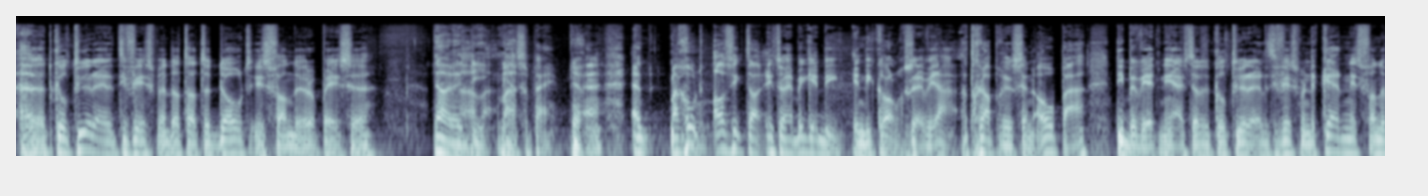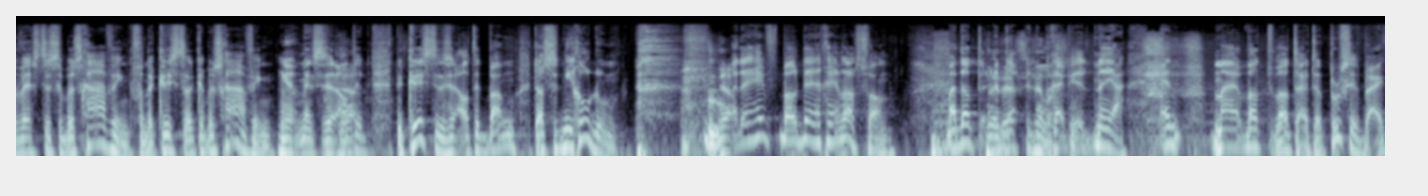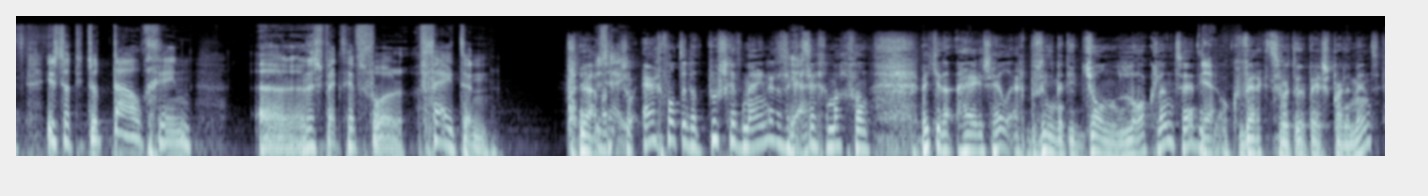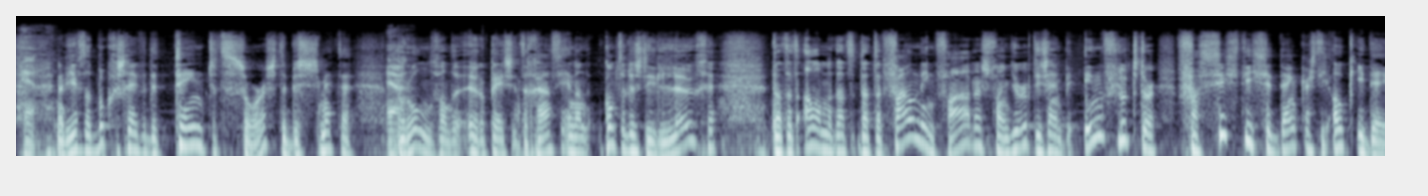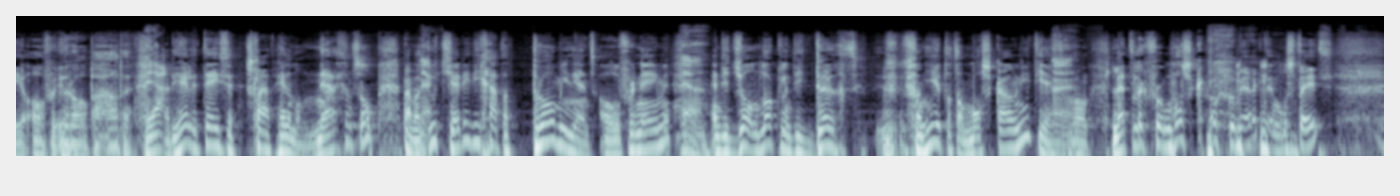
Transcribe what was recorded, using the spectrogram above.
het cultuurrelativisme... dat dat de dood is van de Europese Nou, die, ma- maatschappij. Ja. En, maar goed, als ik dan, ik, toen heb ik in die, in die column geschreven, ja, het grappige is zijn opa, die beweert niet juist dat het cultuurrelativisme de kern is van de westerse beschaving, van de christelijke beschaving. Ja. Mensen zijn altijd, de christenen zijn altijd bang dat ze het niet goed doen. Maar daar heeft Baudet geen last van. Maar dat, dat- begrijp je? Nou ja, en, maar wat, wat uit het proefschrift blijkt, is dat hij totaal geen eh, respect heeft voor feiten. Ja, Dus wat hij- ik zo erg vond in dat proefschrift mijner, dat ik Ja. het zeggen mag, van, weet je, dat, hij is heel erg bevriend met die John Laughlin, hè, die Ja. ook werkt voor het Europese parlement. Ja. Nou, die heeft dat boek geschreven, The Tainted Source, de besmette bron van de Europese integratie. En dan komt er dus die leugen dat het allemaal, dat, dat de founding fathers van Europe, die zijn beïnvloed door fascistische denkers die ook ideeën over Europa hadden. Ja. Nou, die hele these slaat helemaal nergens op. Maar wat Nee. doet Thierry? Die gaat dat prominent overnemen. Ja. En die John Laughlin die deugt van hier tot aan Moskou niet. Die heeft gewoon letterlijk voor Moskou gewerkt en nog steeds.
